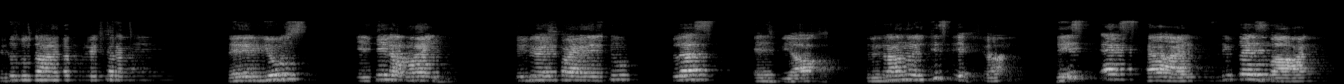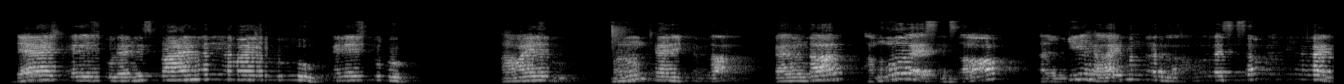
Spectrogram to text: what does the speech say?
इथं सुद्धा under pressure आहे. It gives ethyl amine C2H5NH2 plus HBr. मित्रांनो in this reaction this X halide is replaced by dash NH2 that is primary amine group NH2 group. Amine group म्हणून त्या रिएक्शनला काय म्हणतात अमोनोलायसिस ऑफ़ अल्किल हॅलाइड म्हणतात अमोनोलायसिस ऑफ़ अल्किल हॅलाइड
